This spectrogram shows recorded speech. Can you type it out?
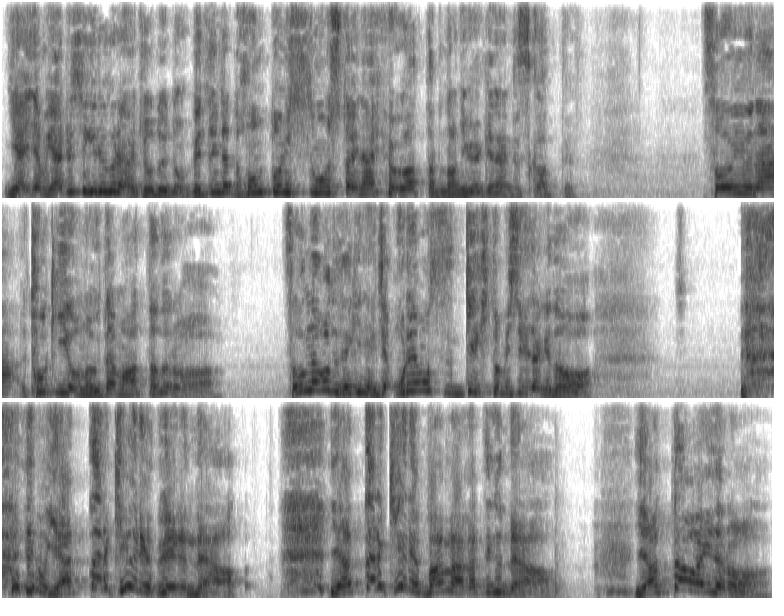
いや、でもやりすぎるぐらいはちょうどいいと思う。別にだって本当に質問したい内容があったら何がいけないんですかって。そういうな、TOKIO の歌もあっただろう。そんなことできない。じゃ、俺もすっげえ人見知りだけど、でもやったら給料増えるんだよ。やったら給料バンバン上がってくんだよ。やった方がいいだろ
